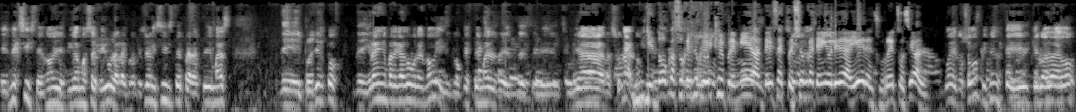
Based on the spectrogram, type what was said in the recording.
eh, no existe, ¿no? Es, digamos, esa figura, la expropiación existe para temas de proyectos de gran envergadura, ¿no? Y lo que es tema de, de- de seguridad nacional, ¿no? Y en todo caso, ¿qué es lo que ha dicho el Premier ante esa expresión que ha tenido el día de ayer en su red social? Bueno, son opiniones que él que lo ha dado,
